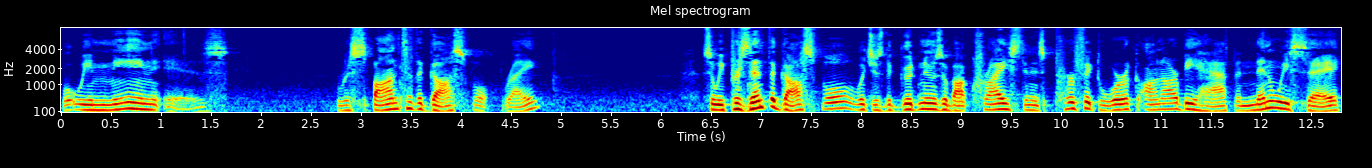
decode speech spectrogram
What we mean is respond to the gospel, right? So we present the gospel, which is the good news about Christ and his perfect work on our behalf, and then we say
